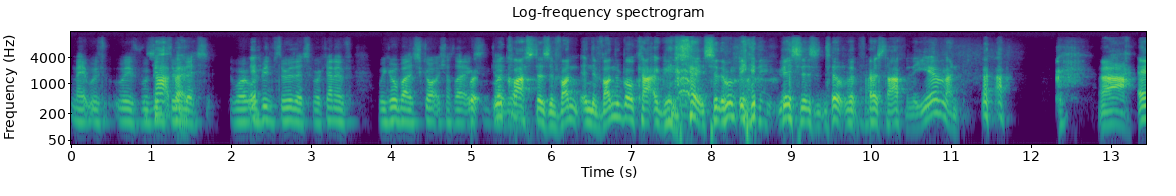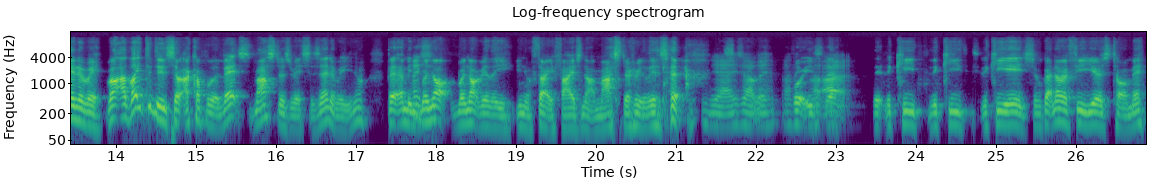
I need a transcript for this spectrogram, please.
mate, we've we've we've been through about? this. we have yeah. been through this. We're kind of we go by the Scottish athletics. We're, we're classed as a vul- in the vulnerable category now, so there won't be any races until the first half of the year, man. Ah, anyway, well, I'd like to do so a couple of vets masters races anyway, you know. But I mean, nice. we're not we're not really, you know, 35 is not a master, really, is it? Yeah, exactly. what is the, the, the, key the key the key age? So we've got another few years, Tommy.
